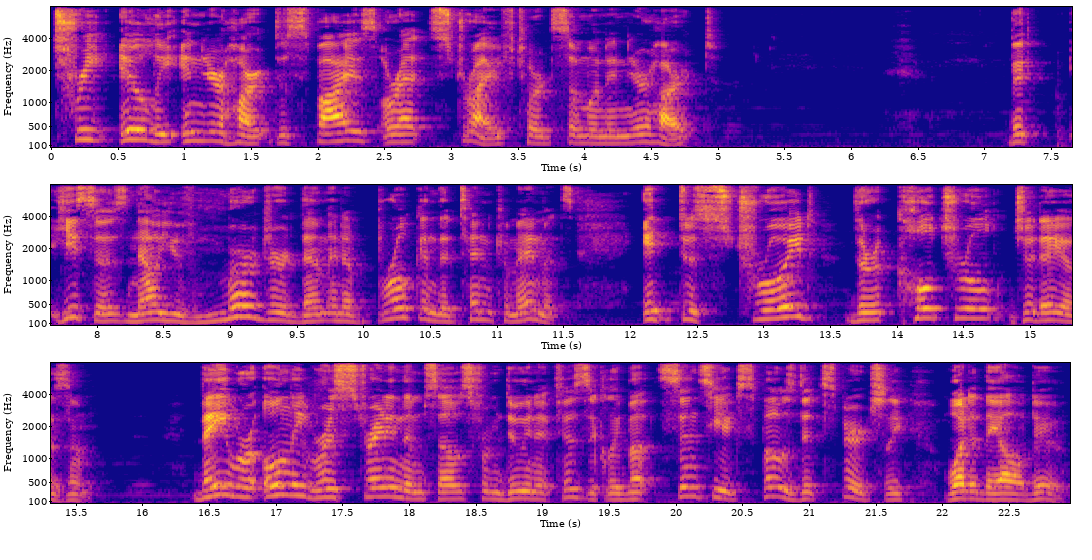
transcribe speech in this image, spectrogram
treat illy in your heart, despise or at strife towards someone in your heart, that he says, Now you've murdered them and have broken the Ten Commandments. It destroyed their cultural Judaism. They were only restraining themselves from doing it physically, but since he exposed it spiritually, what did they all do?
